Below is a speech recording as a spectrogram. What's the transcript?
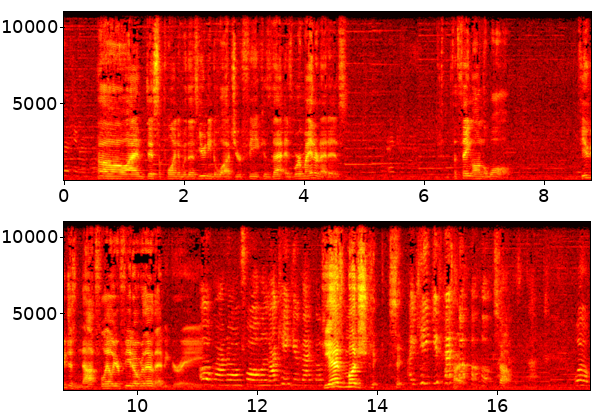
freaking annoying. Oh, I'm disappointed with this. You need to watch your feet because that is where my internet is. The thing on the wall. If you could just not flail your feet over there, that'd be great. Oh god, no, I'm falling. I can't get back up. He has much. Sit, I can't get back Tyler, up. stop. Whoa.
